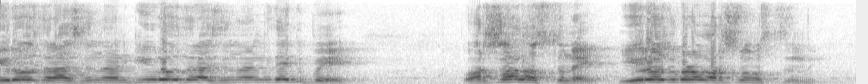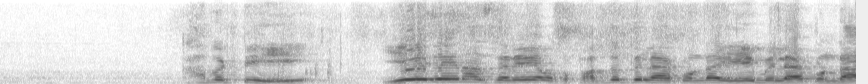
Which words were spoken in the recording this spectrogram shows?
ఈ రోజు రాసిన దానికి ఈ రోజు రాసిన దానికి తగ్గిపోయాయి వర్షాలు వస్తున్నాయి. ఈ రోజు కూడా వర్షం వస్తుంది. కాబట్టి ఏదైనా సరే ఒక పద్ధతి లేకుండా ఏమీ లేకుండా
